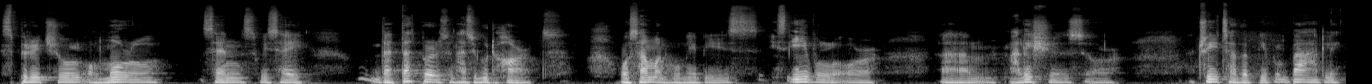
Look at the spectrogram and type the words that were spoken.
spiritual or moral sense. We say that that person has a good heart, or someone who maybe is is evil or um, malicious or treats other people badly,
